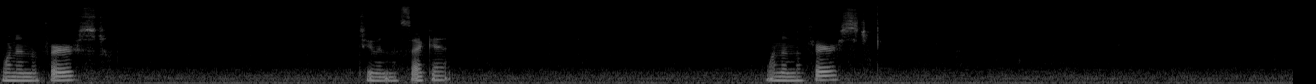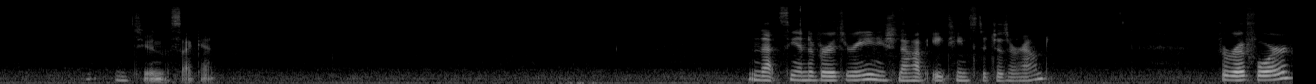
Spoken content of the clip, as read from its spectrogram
one in the first, two in the second, one in the first, and two in the second. And that's the end of row 3 and you should now have 18 stitches around. For row 4,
